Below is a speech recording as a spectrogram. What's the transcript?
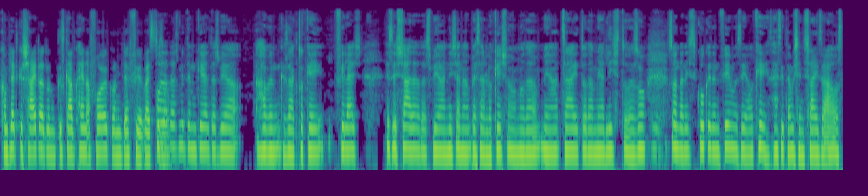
komplett gescheitert und es gab keinen Erfolg und der Film, weißt du Oder so. das mit dem Geld, dass wir haben gesagt, okay, vielleicht ist es schade, dass wir nicht eine bessere Location oder mehr Zeit oder mehr Licht oder so, sondern ich gucke den Film und sehe, okay, das sieht ein bisschen scheiße aus.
